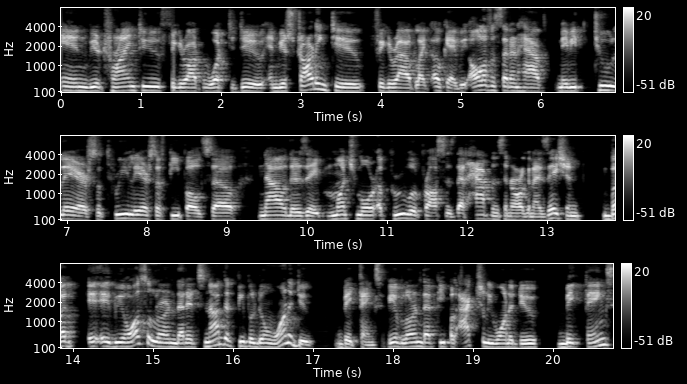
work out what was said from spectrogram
and we're trying to figure out what to do. And we're starting to figure out, like, okay, we all of a sudden have maybe two layers, or three layers of people. So now there's a much more approval process that happens in an organization. But it, it, we've also learned that it's not that people don't want to do big things. We have learned that people actually want to do big things,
